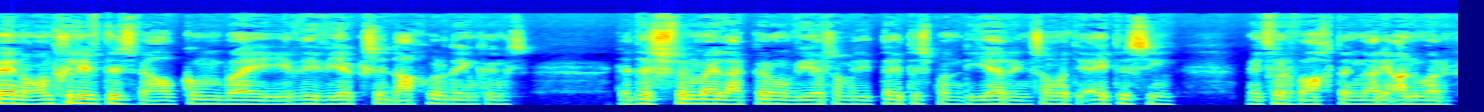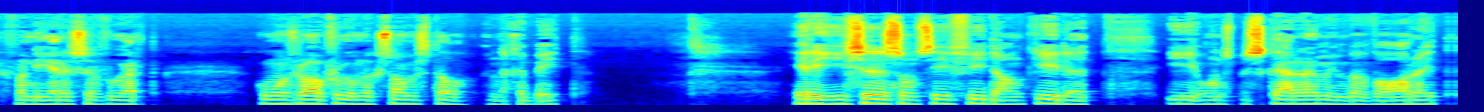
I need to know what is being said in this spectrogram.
Genaamd geliefdes, welkom by hierdie week se dagoordenkings. Dit is vir my lekker om weer saam met die tyd te spandeer en saam met u uit te sien met verwagting na die aanhoor van die Here se woord. Kom ons raak vir 'n oomblik saam stil in gebed. Here Jesus, ons sê vir dankie dat u ons beskerm en bewaar het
